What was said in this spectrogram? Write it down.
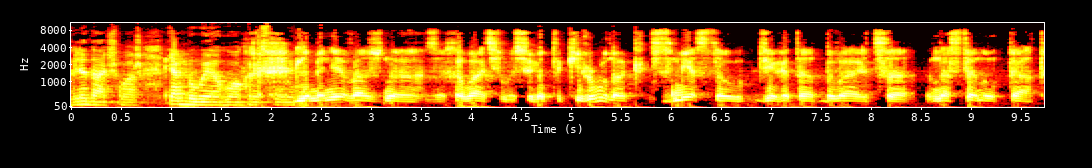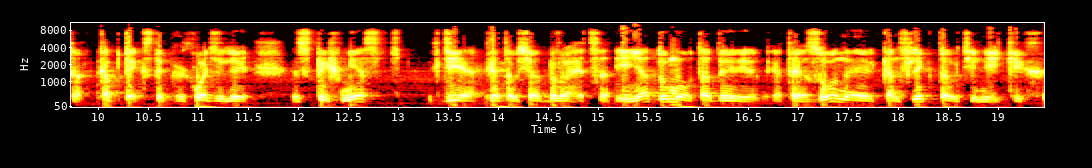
глядач ваш. Як бы вы яго акрэслівалі для мяне важна захаваць вось гэты кірунак з месцаў дзе гэта адбываецца на сцэну тэатра каб тэксты прыходзілі з тых мест где гэта ўсё адбываецца і я думаў тады гэтыя зоны канфліктаў ці нейкіх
